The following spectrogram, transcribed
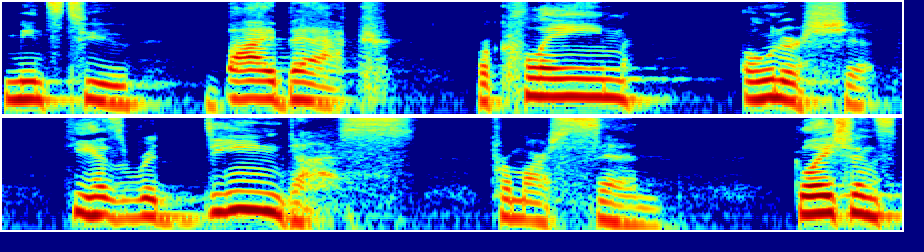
means to buy back or claim ownership. He has redeemed us from our sin. Galatians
